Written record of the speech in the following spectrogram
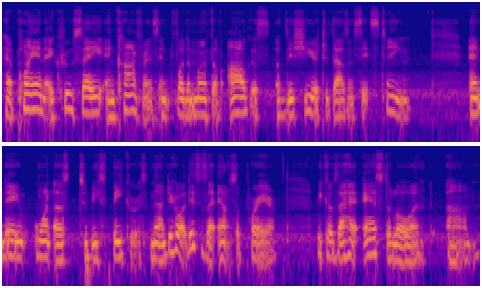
have planned a crusade and conference in, for the month of August of this year, 2016. And they want us to be speakers. Now, dear Lord, this is an answer prayer because I had asked the Lord um,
